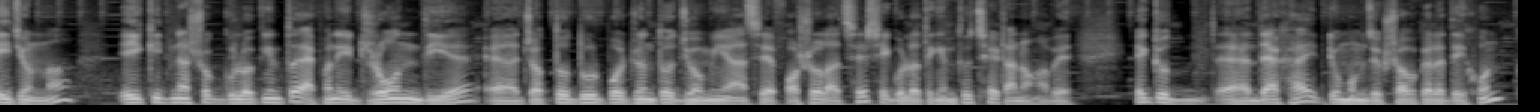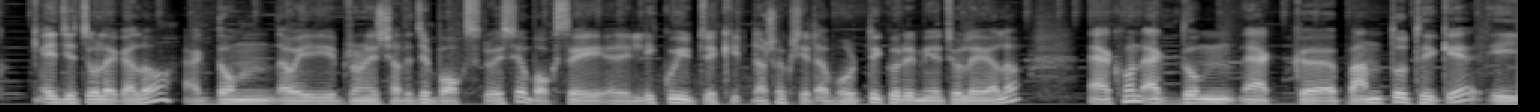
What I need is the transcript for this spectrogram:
এই জন্য এই কীটনাশকগুলো কিন্তু এখন এই ড্রোন দিয়ে যত দূর পর্যন্ত জমি আছে, ফসল আছে, সেগুলোতে কিন্তু ছেটানো হবে। একটু দেখায়, একটু মনোযোগ সহকারে দেখুন। এই যে চলে গেল, একদম ওই ড্রোনের সাথে যে বক্স রয়েছে বক্সে লিকুইড যে কীটনাশক সেটা ভর্তি করে নিয়ে চলে গেল। এখন একদম এক প্রান্ত থেকে এই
